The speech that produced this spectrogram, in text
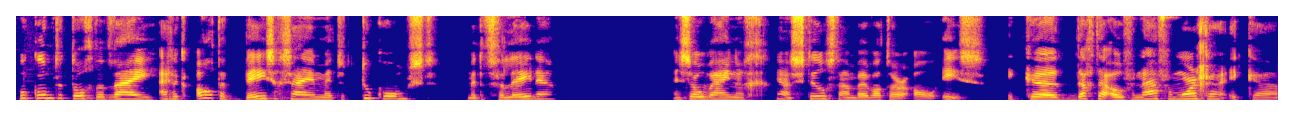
Hoe komt het toch dat wij eigenlijk altijd bezig zijn met de toekomst, met het verleden en zo weinig ja, stilstaan bij wat er al is? Ik uh, dacht daarover na vanmorgen. Ik uh,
